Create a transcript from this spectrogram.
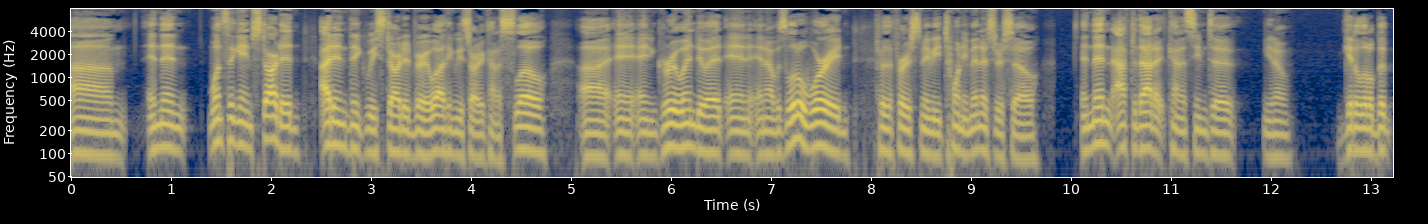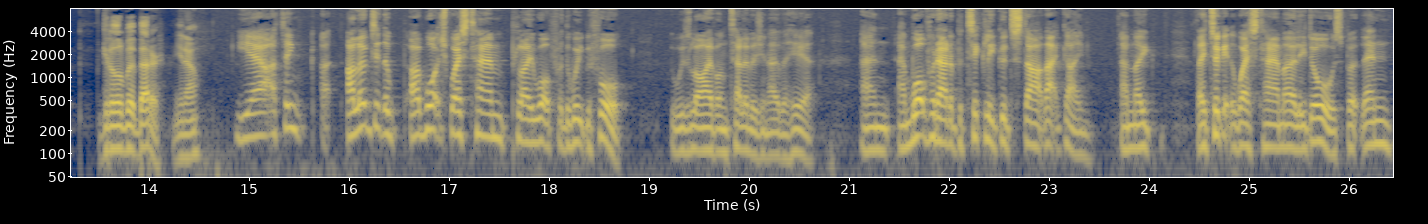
Um, and then once the game started, I didn't think we started very well. I think we started kind of slow uh, and, and, grew into it, and and I was a little worried for the first maybe 20 minutes or so, and then after that, it kind of seemed to you know get a little bit get a little bit better, you know. Yeah, I think I looked at the. I watched West Ham play Watford the week before. It was live on television over here, and and Watford had a particularly good start that game, and they they took it to West Ham early doors, but then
